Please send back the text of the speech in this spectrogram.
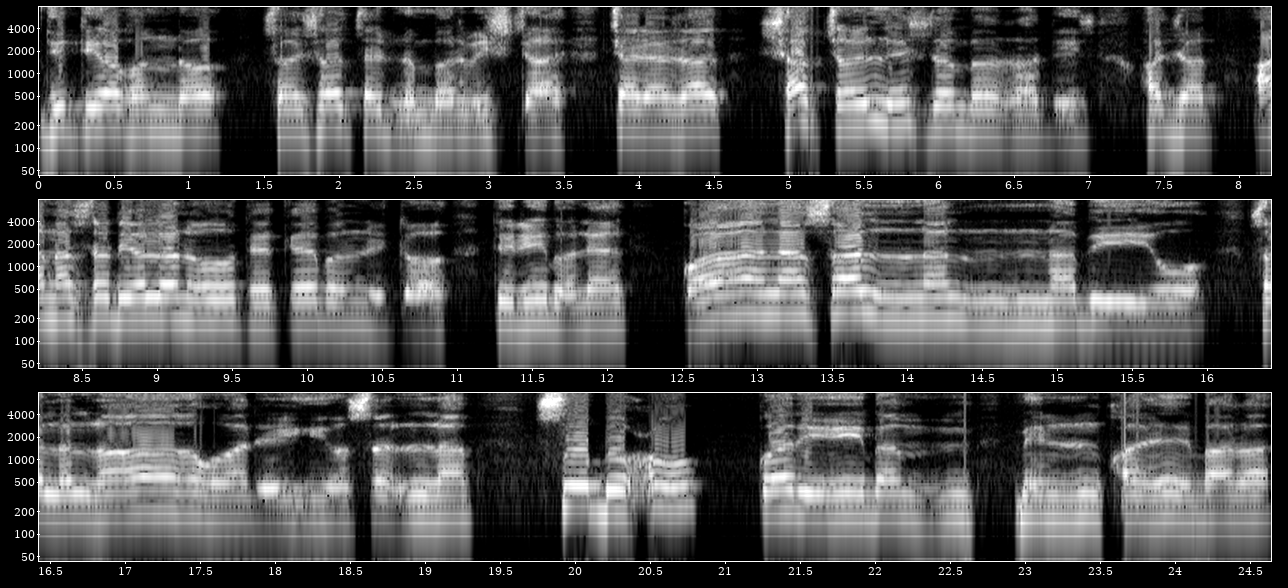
দ্বিতীয় খণ্ড, ছয়শো চার নম্বর পৃষ্ঠায়, চার হাজার সাতচল্লিশ নম্বর হাদিস। হজরত আনাস থেকে বর্ণিত। তিনি বলেন قال صلى النبي صلى الله عليه وسلم صبح قريبا من خيبر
